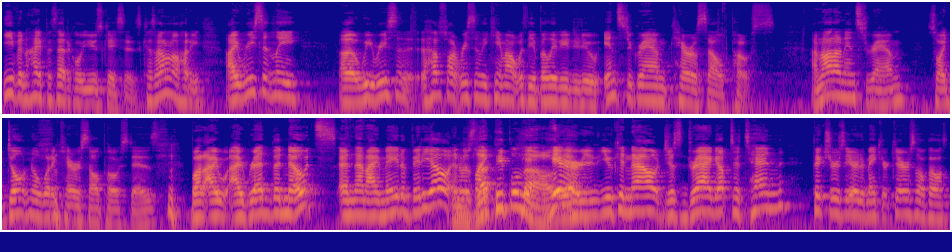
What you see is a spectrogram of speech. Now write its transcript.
even hypothetical use cases because I don't know how to. I recently, uh, we recently HubSpot recently came out with the ability to do Instagram carousel posts. I'm not on Instagram, so I don't know what a carousel post is. But I, I read the notes and then I made a video and, And it was like, people know, Here, yeah." you can now just drag up to 10 pictures here to make your carousel post.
